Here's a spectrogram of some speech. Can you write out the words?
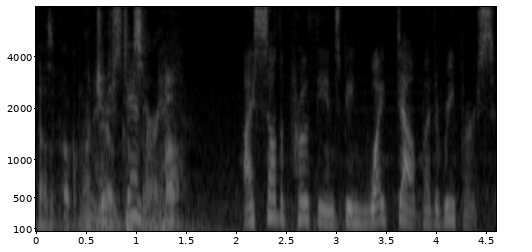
That was a Pokemon I joke. I'm sorry. now. I saw the Protheans being wiped out by the Reapers.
